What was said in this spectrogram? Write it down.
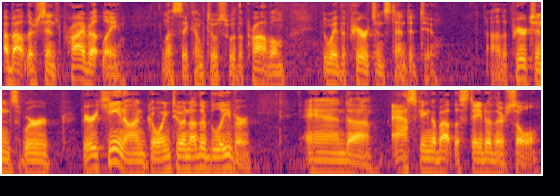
about their sins privately unless they come to us with a problem the way the Puritans tended to. Uh, the Puritans were very keen on going to another believer and uh, asking about the state of their soul.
